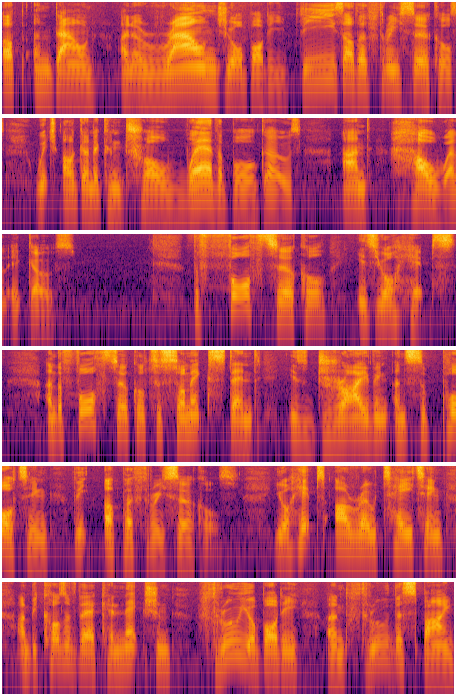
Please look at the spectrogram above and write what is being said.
up and down and around your body. These are the three circles which are going to control where the ball goes and how well it goes. The fourth circle is your hips. And the fourth circle, to some extent, is driving and supporting the upper three circles. Your hips are rotating, and because of their connection through your body and through the spine,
